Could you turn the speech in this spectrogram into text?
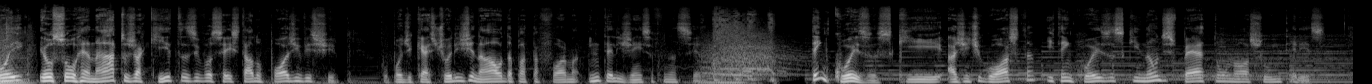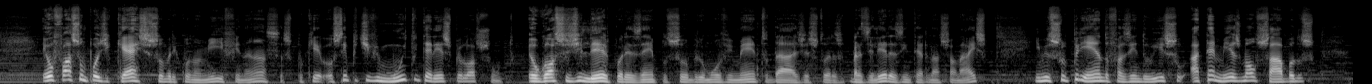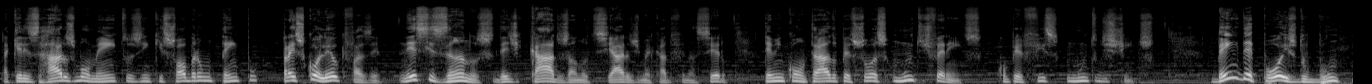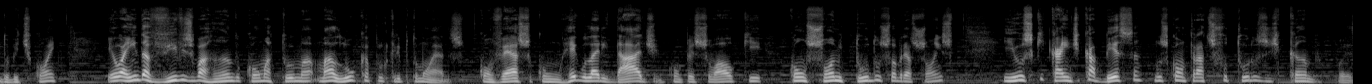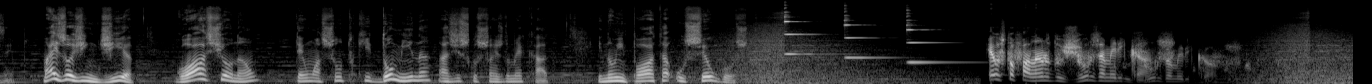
Oi, eu sou Renato Jaquitas e você está no Pode Investir, o podcast original da plataforma Inteligência Financeira. Tem coisas que a gente gosta e tem coisas que não despertam o nosso interesse. Eu faço um podcast sobre economia e finanças porque eu sempre tive muito interesse pelo assunto. Eu gosto de ler, por exemplo, sobre o movimento das gestoras brasileiras e internacionais e me surpreendo fazendo isso até mesmo aos sábados, naqueles raros momentos em que sobra um tempo para escolher o que fazer. Nesses anos dedicados ao noticiário de mercado financeiro, tenho encontrado pessoas muito diferentes, com perfis muito distintos. Bem depois do boom do Bitcoin, eu ainda vivo esbarrando com uma turma maluca por criptomoedas. Converso com regularidade com o pessoal que consome tudo sobre ações e os que caem de cabeça nos contratos futuros de câmbio, por exemplo. Mas hoje em dia, goste ou não, tem um assunto que domina as discussões do mercado. E não importa o seu gosto. Eu estou falando dos juros americanos.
